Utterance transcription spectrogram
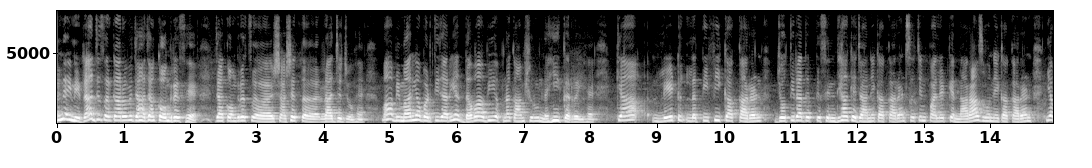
नहीं नहीं राज्य सरकारों में जहाँ जहाँ कांग्रेस है जहाँ कांग्रेस शासित राज्य जो हैं वहाँ बीमारियाँ बढ़ती जा रही हैं। दवा अभी अपना काम शुरू नहीं कर रही है। क्या लेट लतीफ़ी का कारण ज्योतिरादित्य सिंधिया के जाने का कारण सचिन पायलट के नाराज़ होने का कारण या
